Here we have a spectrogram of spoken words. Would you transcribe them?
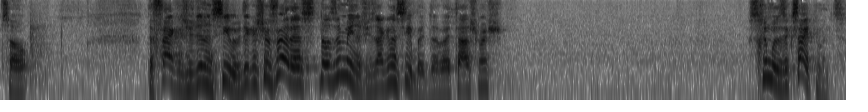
So the fact that she didn't see B'dika Sheferes doesn't mean that she's not going to see by, by Tashmish. Schimel is excitement.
